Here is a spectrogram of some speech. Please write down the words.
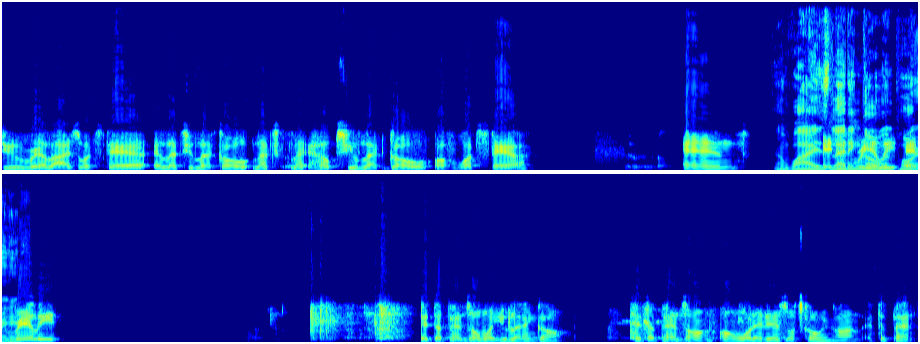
you realize what's there. It lets you let go. Let's it helps you let go of what's there. And And why is letting really, go important? it really, It depends on what you're letting go. It depends on on what it is, what's going on. It depends.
